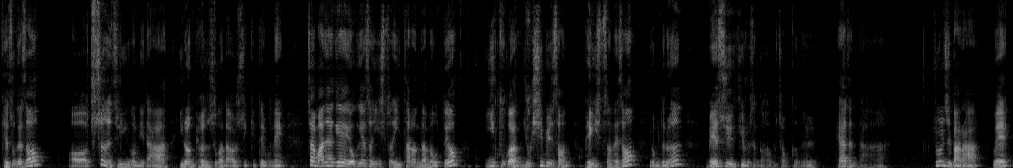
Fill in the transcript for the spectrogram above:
계속해서 어, 추천을 드린 겁니다. 이런 변수가 나올 수 있기 때문에 자 만약에 여기에서 20선 이탈한다면 어때요? 이 구간 61선, 120선에서 여러분들은 매수의 기회로 생각하고 접근을 해야 된다. 쫄지 마라. 왜?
